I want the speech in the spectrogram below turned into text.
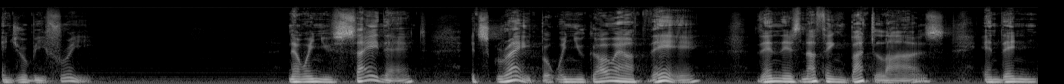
and you'll be free. Now, when you say that, it's great, but when you go out there, then there's nothing but lies, and then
